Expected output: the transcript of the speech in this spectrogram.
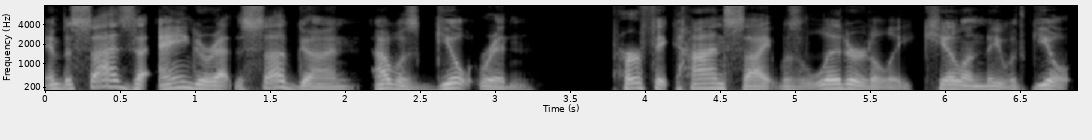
And besides the anger at the subgun, I was guilt ridden. Perfect hindsight was literally killing me with guilt.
